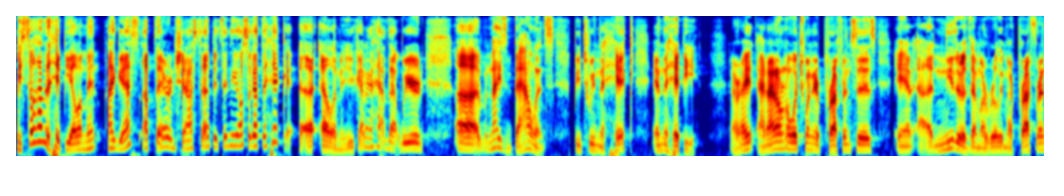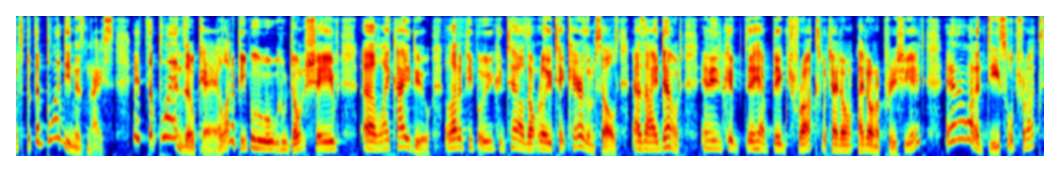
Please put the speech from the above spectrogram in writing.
you still have the hippie element, I guess, up there in Shasta. But then you also got the hick uh, element. You got to have that weird, uh, nice balance between the hick and the hippie. All right. And I don't know which one your preference is. And uh, neither of them are really my preference, but the blending is nice. It's the blend's okay. A lot of people who, who don't shave uh, like I do, a lot of people you could tell don't really take care of themselves as I don't. And you could, they have big trucks, which I don't, I don't appreciate. And a lot of diesel trucks,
